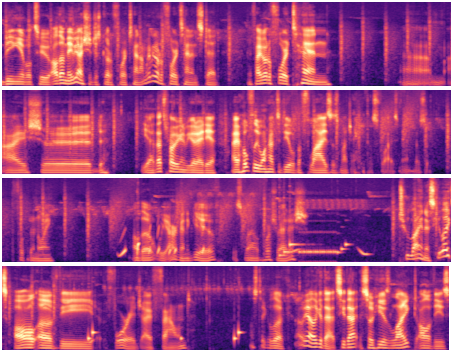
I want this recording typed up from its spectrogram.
being able to... Although maybe I should just go to 410. I'm going to go to 410 instead. If I go to 410, um, I should... Yeah, that's probably going to be a good idea. I hopefully won't have to deal with the flies as much. I hate those flies, man. Those are flipping annoying. Although, we are going to give this wild horseradish to Linus. He likes all of the forage I've found. Let's take a look. Oh, yeah, look at that. See that? So he has liked all of these.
